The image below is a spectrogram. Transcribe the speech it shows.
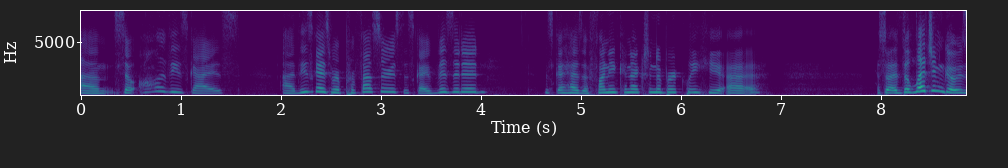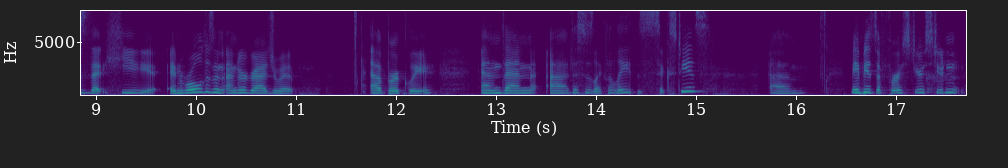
Um, so all of these guys, uh, these guys were professors. This guy visited. This guy has a funny connection to Berkeley. He, uh, so the legend goes that he enrolled as an undergraduate at Berkeley, and then uh, this is like the late 60s, um, maybe as a first year student,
